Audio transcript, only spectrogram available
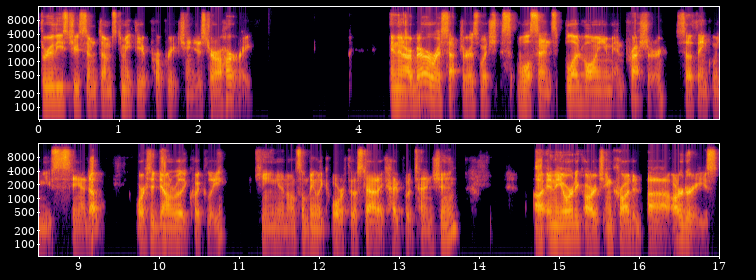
through these two symptoms to make the appropriate changes to our heart rate. And then our baroreceptors, which will sense blood volume and pressure. So think when you stand up or sit down really quickly, keying in on something like orthostatic hypotension, uh, and the aortic arch and carotid uh, arteries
